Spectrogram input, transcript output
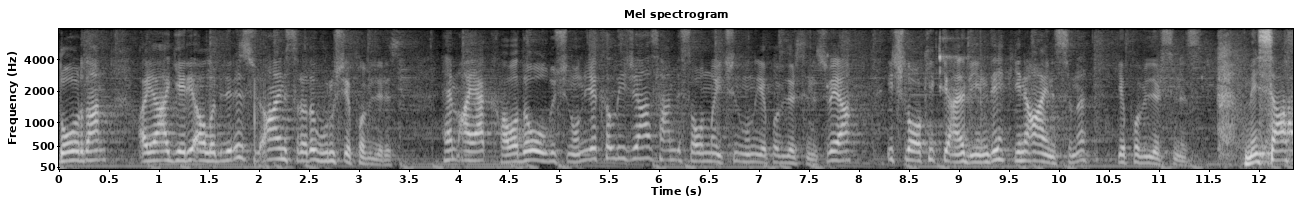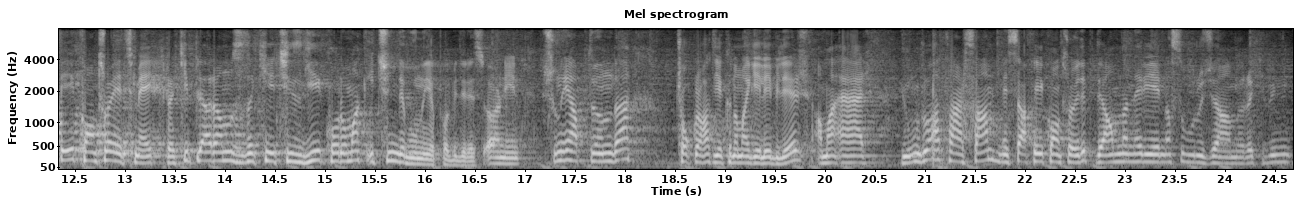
Doğrudan ayağı geri alabiliriz aynı sırada vuruş yapabiliriz. Hem ayak havada olduğu için onu yakalayacağız hem de savunma için bunu yapabilirsiniz. Veya iç low kick geldiğinde yine aynısını yapabilirsiniz. Mesafeyi kontrol etmek, rakiple aramızdaki çizgiyi korumak için de bunu yapabiliriz. Örneğin şunu yaptığımda çok rahat yakınıma gelebilir ama eğer yumruğu atarsam mesafeyi kontrol edip devamlı nereye nasıl vuracağımı, rakibin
